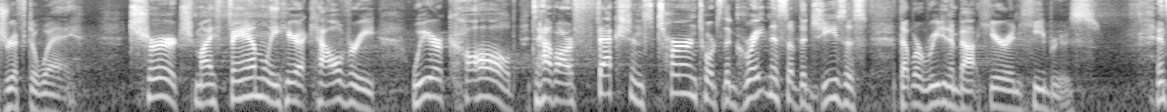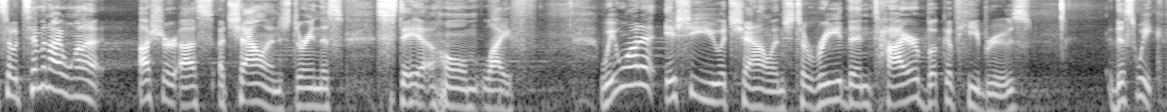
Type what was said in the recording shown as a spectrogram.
drift away. Church, my family here at Calvary, we are called to have our affections turned towards the greatness of the Jesus that we're reading about here in Hebrews. And so, Tim and I want to usher us a challenge during this stay at home life. We want to issue you a challenge to read the entire book of Hebrews this week.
